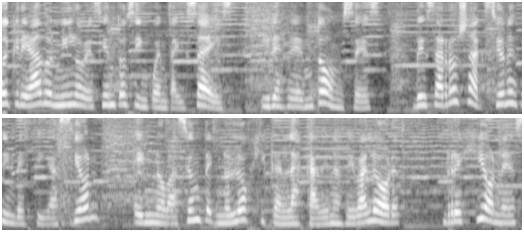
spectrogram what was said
Fue creado en 1956 y desde entonces desarrolla acciones de investigación e innovación tecnológica en las cadenas de valor, regiones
